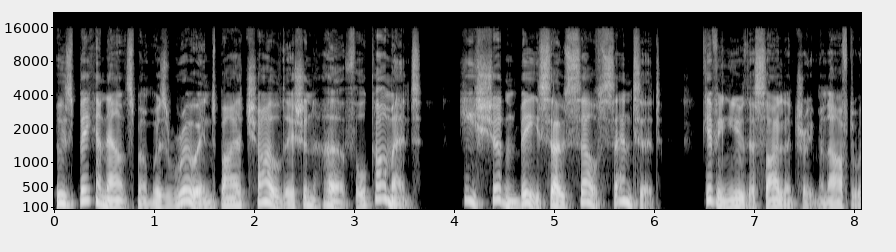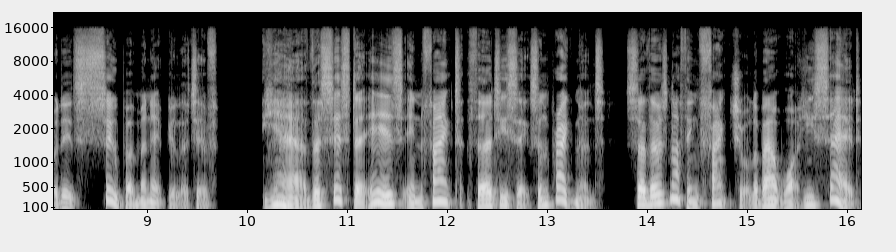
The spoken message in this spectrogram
whose big announcement was ruined by a childish and hurtful comment? He shouldn't be so self centered. Giving you the silent treatment afterward is super manipulative. Yeah, the sister is, in fact, 36 and pregnant, so there's nothing factual about what he said.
